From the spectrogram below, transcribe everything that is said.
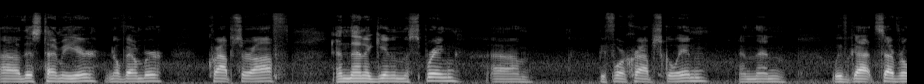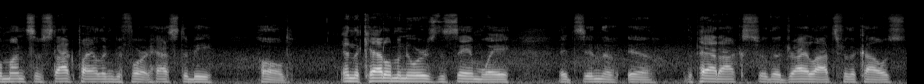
uh, this time of year, November. Crops are off, and then again in the spring um, before crops go in, and then we've got several months of stockpiling before it has to be hauled. And the cattle manure is the same way. It's in the uh, the paddocks or the dry lots for the cows.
